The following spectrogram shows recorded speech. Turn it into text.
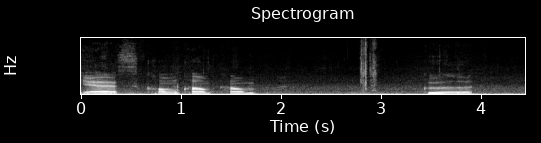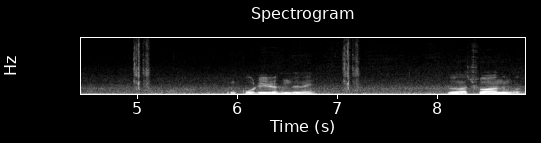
yes, come, come, come. 그 꼬리를 흔드네. 너 나 좋아하는구나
